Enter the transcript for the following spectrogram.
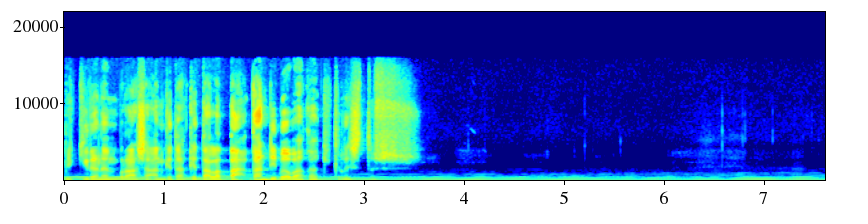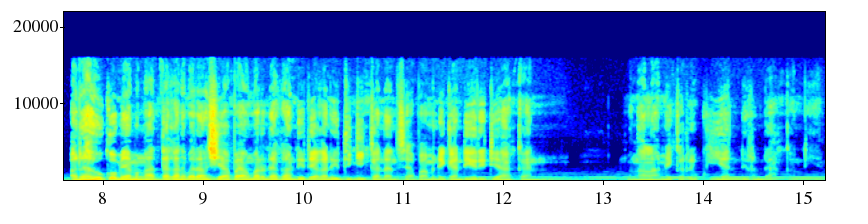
pikiran dan perasaan kita kita letakkan di bawah kaki Kristus. Ada hukum yang mengatakan barang siapa yang merendahkan diri akan ditinggikan dan siapa meninggikan diri dia akan mengalami kerugian direndahkan dia.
